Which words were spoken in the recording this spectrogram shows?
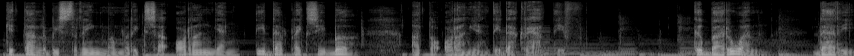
Kita lebih sering memeriksa orang yang tidak fleksibel atau orang yang tidak kreatif kebaruan dari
